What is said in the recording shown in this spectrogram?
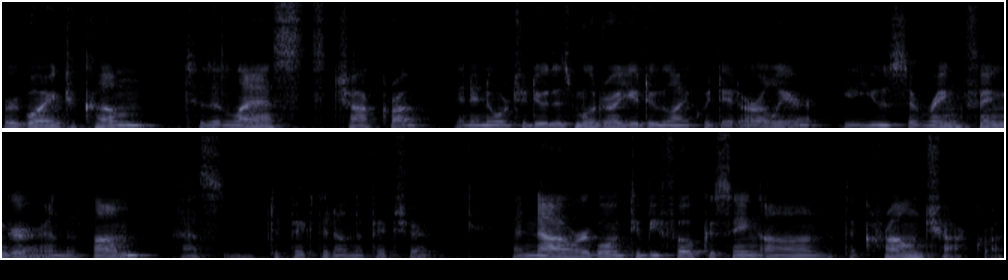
We're going to come to the last chakra. And in order to do this mudra, you do like we did earlier. You use the ring finger and the thumb as depicted on the picture. And now we're going to be focusing on the crown chakra.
